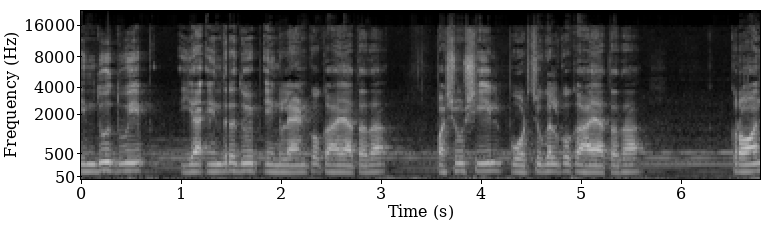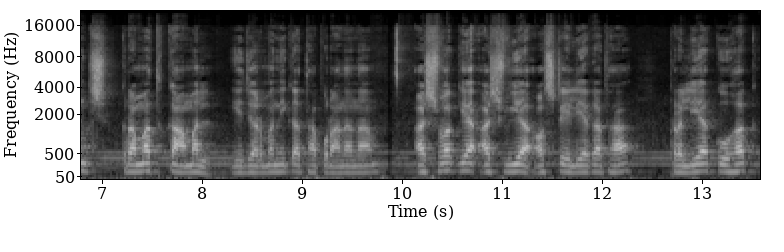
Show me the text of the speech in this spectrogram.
इंदु द्वीप या इंद्रद्वीप इंग्लैंड को कहा जाता था, पशुशील पोर्चुगल को कहा जाता था क्रॉन्च क्रमथ कामल, ये जर्मनी का था पुराना नाम, अश्वक या अश्विया ऑस्ट्रेलिया का था, प्रलिया कुहक,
